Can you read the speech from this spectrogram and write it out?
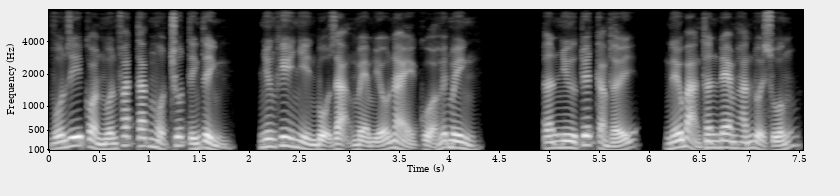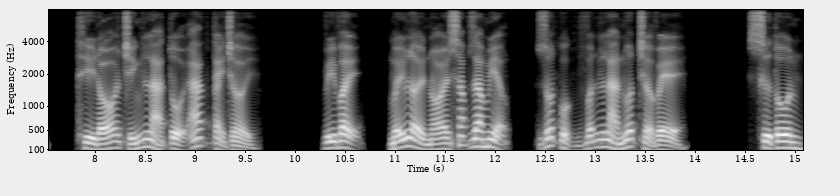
Vốn dĩ còn muốn phát tác một chút tính tình, nhưng khi nhìn bộ dạng mềm yếu này của huyết minh, ân như tuyết cảm thấy, nếu bản thân đem hắn đuổi xuống, thì đó chính là tội ác tại trời. Vì vậy, mấy lời nói sắp ra miệng, rốt cuộc vẫn là nuốt trở về. Sư tôn,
